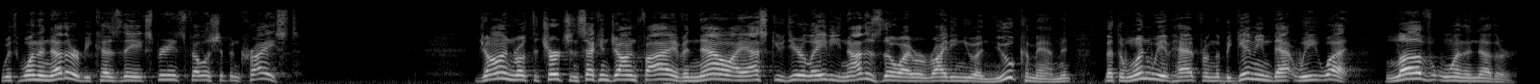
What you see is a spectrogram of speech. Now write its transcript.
with one another because they experienced fellowship in Christ. John wrote the church in 2 John 5, and now I ask you, dear lady, not as though I were writing you a new commandment, but the one we have had from the beginning that we what? Love one another.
